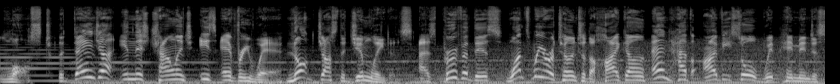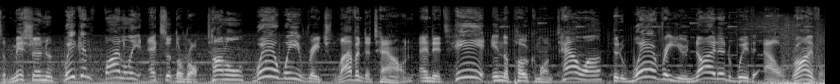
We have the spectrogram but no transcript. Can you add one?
lost. The danger in this challenge is everywhere, not just the gym leaders. As proof of this, once we return to the hiker and have Ivysaur whip him into submission, we can finally exit the rock tunnel where we reach Lavender Town. And it's here in the Pokemon Tower that we're reunited with our rival.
